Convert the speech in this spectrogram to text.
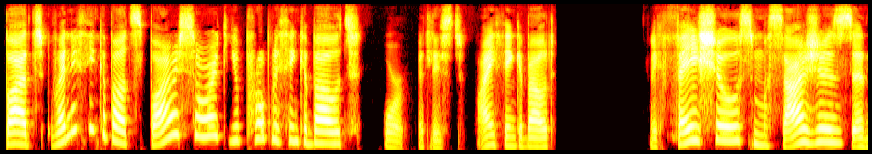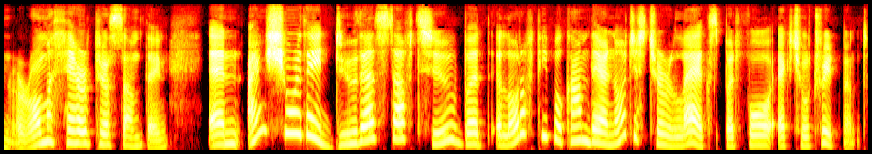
But when you think about spa resort, you probably think about, or at least I think about, like facials, massages, and aromatherapy or something. And I'm sure they do that stuff too, but a lot of people come there not just to relax, but for actual treatment,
